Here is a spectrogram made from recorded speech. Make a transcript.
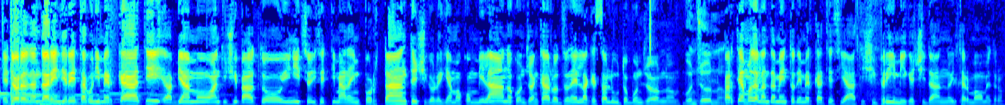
Ed è ora di andare in diretta con i mercati, abbiamo anticipato inizio di settimana importante, ci colleghiamo con Milano, con Giancarlo Zanella che saluto, buongiorno. Buongiorno. Partiamo dall'andamento dei mercati asiatici, i primi che ci danno il termometro.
